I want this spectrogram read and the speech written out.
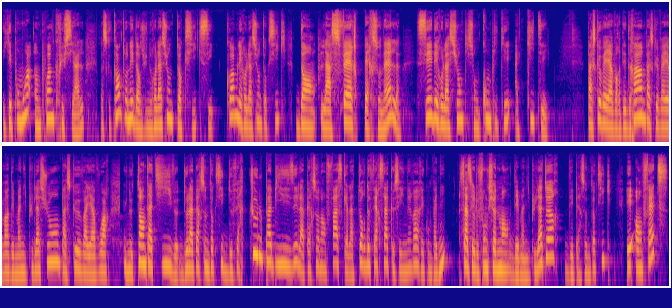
et qui est pour moi un point crucial, parce que quand on est dans une relation toxique, c'est comme les relations toxiques dans la sphère personnelle, c'est des relations qui sont compliquées à quitter. Parce qu'il va y avoir des drames, parce qu'il va y avoir des manipulations, parce qu'il va y avoir une tentative de la personne toxique de faire culpabiliser la personne en face qu'elle a tort de faire ça, que c'est une erreur et compagnie. Ça, c'est le fonctionnement des manipulateurs, des personnes toxiques. Et en fait,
